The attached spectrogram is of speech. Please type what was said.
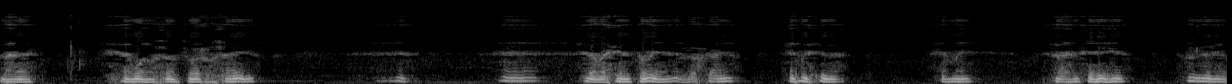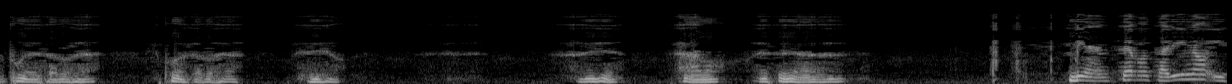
y abuelos son todos rosarios. Eh, eh, yo me siento bien en Rosario, es mi ciudad, es mi ciudad de Sevilla, donde pude desarrollar, puedo vida Bien, ser rosarino y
